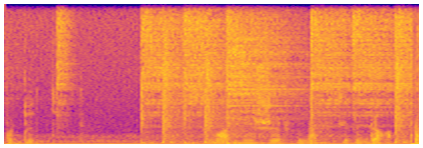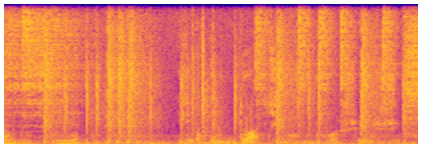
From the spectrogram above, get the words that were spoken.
победит. С вами жир навсегда, помните это. И удачи вам в вашей жизни.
